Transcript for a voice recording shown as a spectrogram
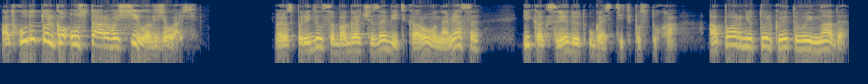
Откуда только у старого сила взялась?» Распорядился богач забить корову на мясо и как следует угостить пастуха. А парню только этого и надо.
